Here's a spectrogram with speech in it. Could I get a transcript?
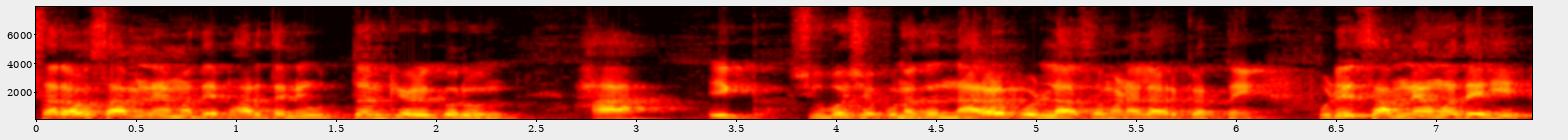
सराव सामन्यामध्ये भारताने उत्तम खेळ करून हा एक शुभशकुनाचा नारळ फोडला असं म्हणायला हरकत नाही. पुढील सामन्यामध्येही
